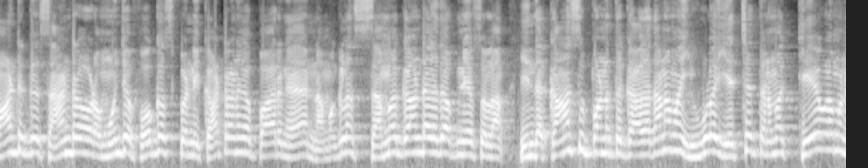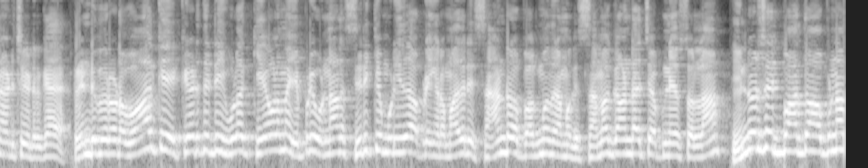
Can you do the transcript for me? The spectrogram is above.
பாட்டுக்கு சாண்ட்ராவோட மூஞ்ச போக்கஸ் பண்ணி காட்டுறானுங்க பாருங்க. நமக்கெல்லாம் செம காண்டாகுது அப்படின்னே சொல்லலாம். இந்த காசு பணத்துக்காக தான் நம்ம இவ்வளவு எச்சத்தனமா கேவலமா நடிச்சுக்கிட்டு இருக்க. ரெண்டு பேரோட வாழ்க்கையை கெடுத்துட்டு இவ்வளவு கேவலமா எப்படி உன்னால சிரிக்க முடியுது அப்படிங்கிற மாதிரி சாண்ட்ரா பார்க்கும்போது நமக்கு செம காண்டாச்சு அப்படின்னே சொல்லலாம். இன்னொரு சைட் பார்த்தோம் அப்படின்னா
